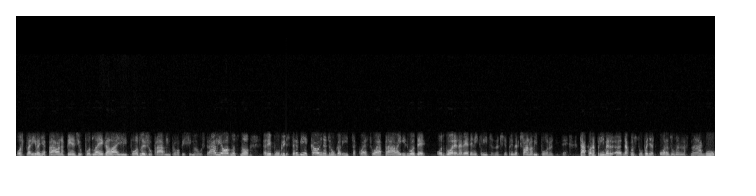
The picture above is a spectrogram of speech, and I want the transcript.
ostvarivanja prava na penziju podlegala ili podležu pravnim propisima Australije, odnosno Republike Srbije, kao i na druga lica koja svoja prava izvode od gore navedenih lica, znači na primjer članovi porodice. Tako na primjer e, nakon stupanja sporazuma na snagu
